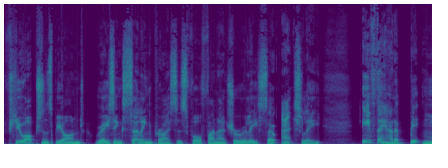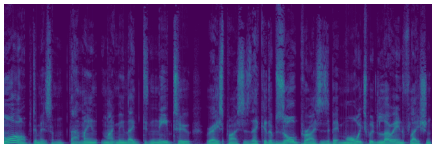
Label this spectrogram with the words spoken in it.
few options beyond raising selling prices for financial release. So actually, if they had a bit more optimism, that may, might mean they didn't need to raise prices. They could absorb prices a bit more, which would lower inflation,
